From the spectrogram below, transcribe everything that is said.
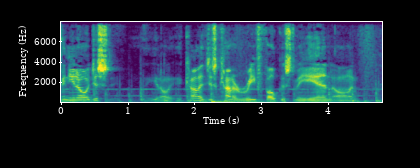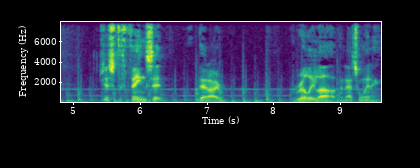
and you know, it just you know, it kind of just kind of refocused me in on just the things that that I really love, and that's winning.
